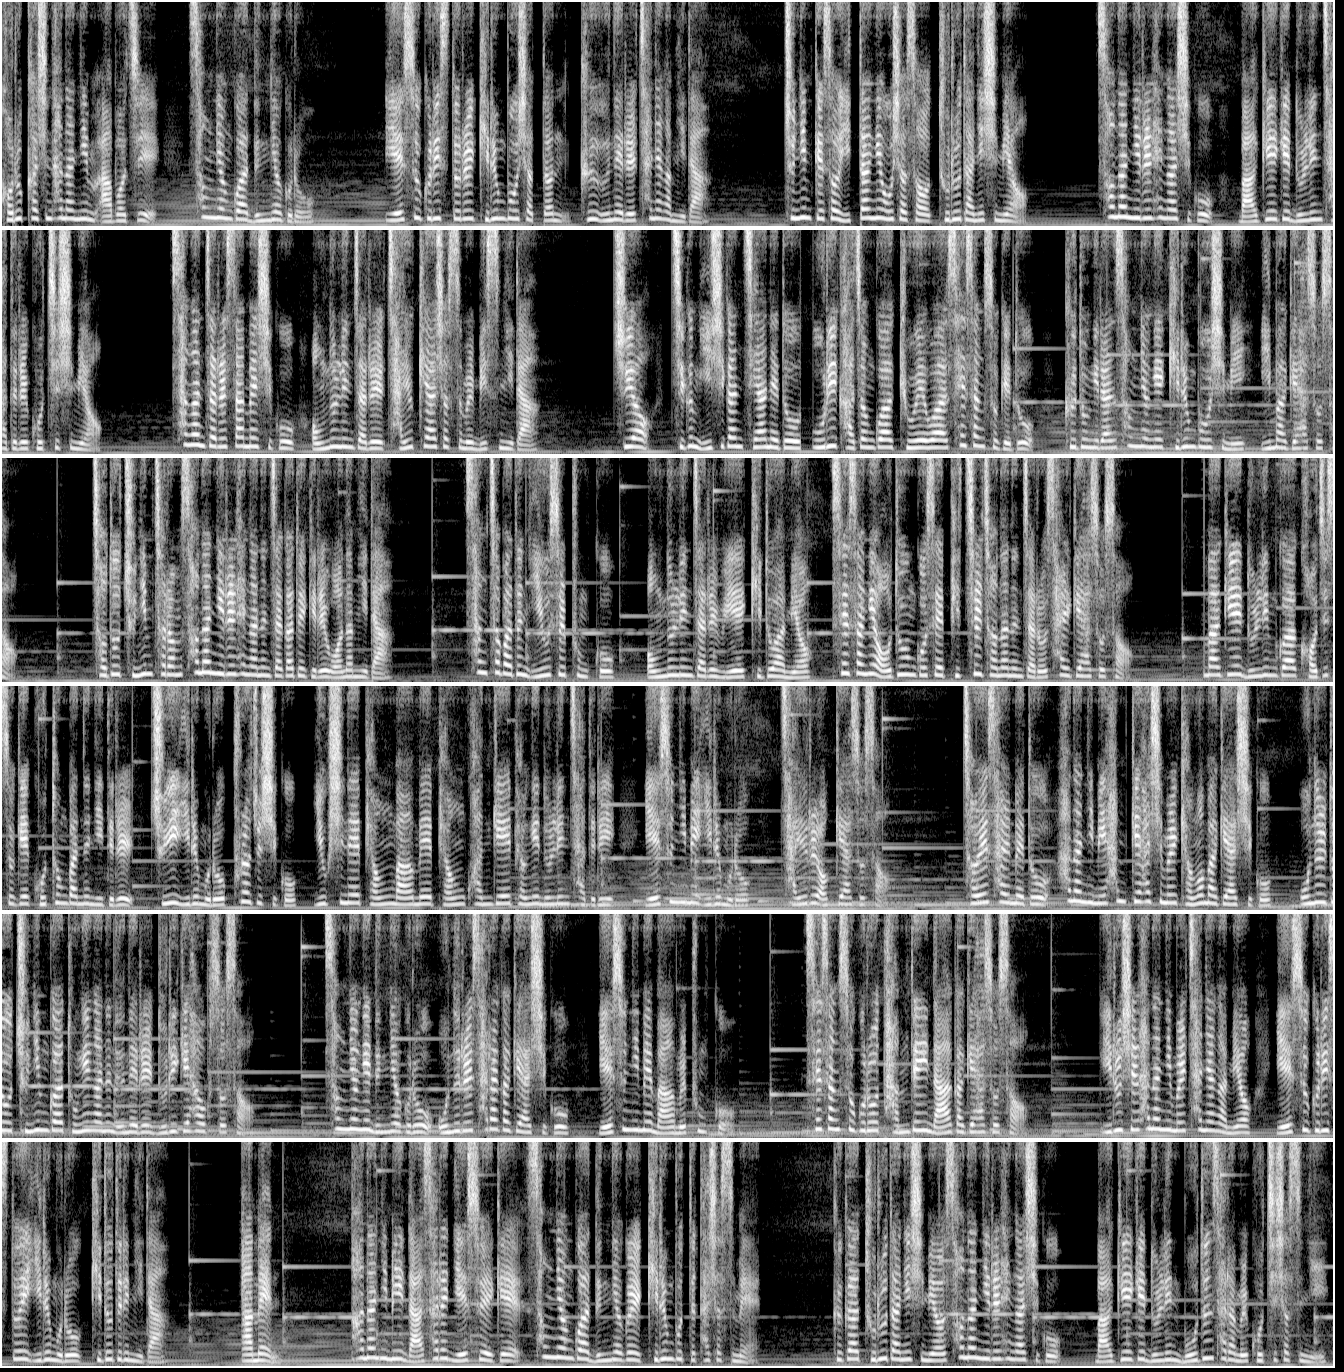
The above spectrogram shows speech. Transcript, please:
거룩하신 하나님 아버지 성령과 능력으로 예수 그리스도를 기름 부으셨던 그 은혜를 찬양합니다. 주님께서 이 땅에 오셔서 두루 다니시며 선한 일을 행하시고 마귀에게 눌린 자들을 고치시며 상한 자를 싸매시고 억눌린 자를 자유케 하셨음을 믿습니다. 주여, 지금 이 시간 제 안에도 우리 가정과 교회와 세상 속에도 그 동일한 성령의 기름 부으심이 임하게 하소서. 저도 주님처럼 선한 일을 행하는 자가 되기를 원합니다. 상처받은 이웃을 품고 억눌린 자를 위해 기도하며 세상의 어두운 곳에 빛을 전하는 자로 살게 하소서. 마귀의 눌림과 거짓 속에 고통받는 이들을 주의 이름으로 풀어주시고 육신의 병, 마음의 병, 관계의 병에 눌린 자들이 예수님의 이름으로 자유를 얻게 하소서. 저의 삶에도 하나님이 함께 하심을 경험하게 하시고 오늘도 주님과 동행하는 은혜를 누리게 하옵소서. 성령의 능력으로 오늘을 살아가게 하시고 예수님의 마음을 품고 세상 속으로 담대히 나아가게 하소서. 이루실 하나님을 찬양하며 예수 그리스도의 이름으로 기도드립니다. 아멘. 하나님이 나사렛 예수에게 성령과 능력을 기름 붓듯 하셨음에 그가 두루 다니시며 선한 일을 행하시고 마귀에게 눌린 모든 사람을 고치셨으니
